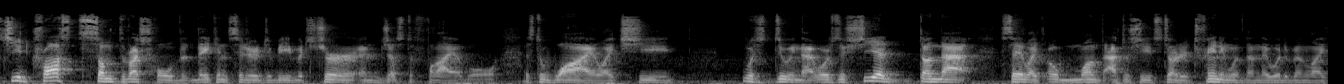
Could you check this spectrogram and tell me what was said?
she had crossed some threshold that they considered to be mature and justifiable as to why like she was doing that whereas if she had done that say like a month after she had started training with them they would have been like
